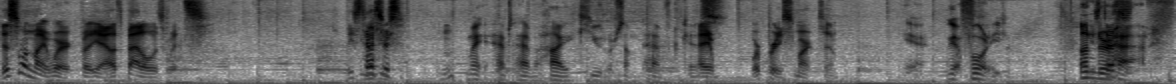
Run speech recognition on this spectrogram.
This one might work, but yeah, let's battle with wits. These Might be- testers. Hmm? Might have to have a high IQ or something to have because. Hey, we're pretty smart, Tim. Yeah, we got 40. Under half.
